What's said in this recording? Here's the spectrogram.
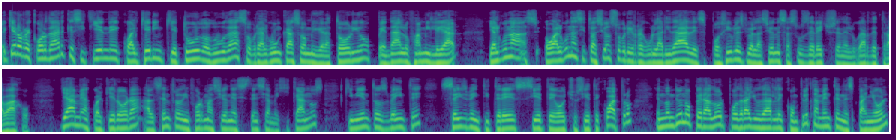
Le quiero recordar que si tiene cualquier inquietud o duda sobre algún caso migratorio, penal o familiar, y alguna, o alguna situación sobre irregularidades, posibles violaciones a sus derechos en el lugar de trabajo, llame a cualquier hora al Centro de Información y Asistencia Mexicanos 520-623-7874, en donde un operador podrá ayudarle completamente en español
